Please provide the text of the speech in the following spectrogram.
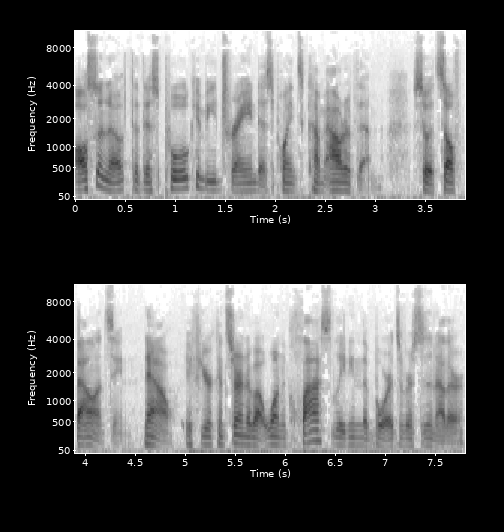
Also, note that this pool can be drained as points come out of them, so it's self balancing. Now, if you're concerned about one class leading the boards versus another,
